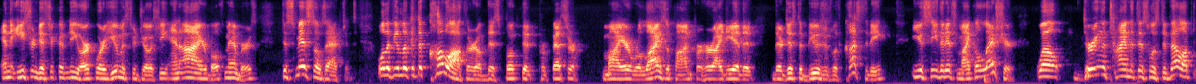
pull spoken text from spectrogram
and the Eastern District of New York, where you, Mr. Joshi, and I are both members, dismissed those actions. Well, if you look at the co-author of this book that Professor Meier relies upon for her idea that they're just abusers with custody, you see that it's Michael Lesher. Well, during the time that this was developed,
